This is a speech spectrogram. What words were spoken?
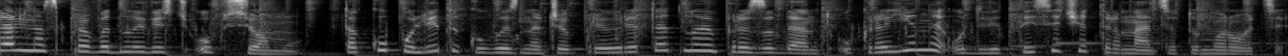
Соціальна справедливість у всьому. Таку політику визначив пріоритетною президент України у 2013 році.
